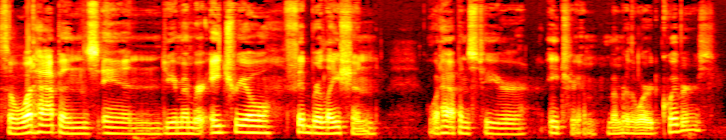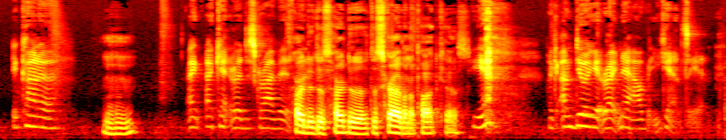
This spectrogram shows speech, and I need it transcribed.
So what happens in do you remember atrial fibrillation? What happens to your atrium? Remember the word quivers? it kind of, Mm-hmm. I, I can't really describe it. Hard to just hard to describe on a podcast. Yeah. Like I'm doing it right now, but you can't see it.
